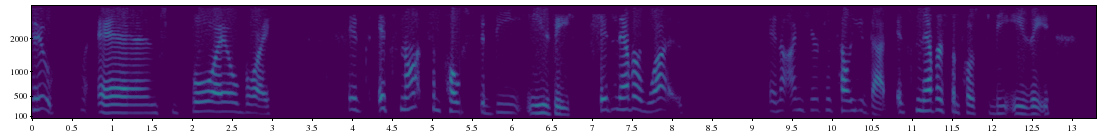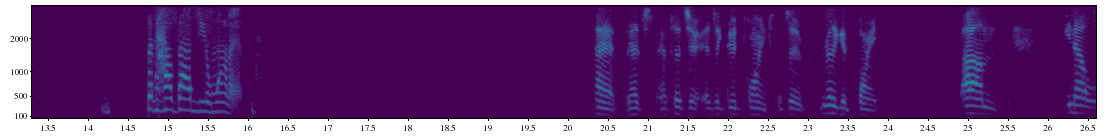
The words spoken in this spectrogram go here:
too. And boy, oh boy, it's it's not supposed to be easy. It never was. And I'm here to tell you that. It's never supposed to be easy. But how bad do you want it? Uh, that's that's such a it's a good point. It's a really good point. Um, you know,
